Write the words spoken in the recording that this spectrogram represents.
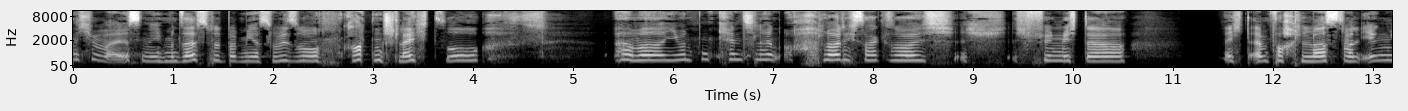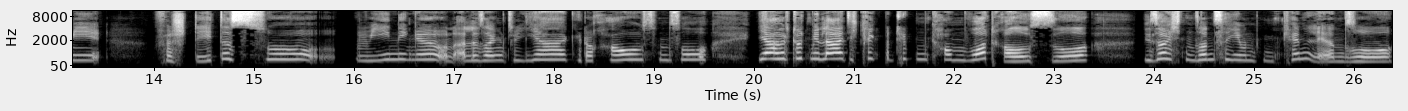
ich weiß nicht, mein Selbstbild bei mir ist sowieso grottenschlecht so. Aber jemanden kennenzulernen, oh, Leute, ich sag's euch, ich, ich fühle mich da echt einfach lost, weil irgendwie versteht das so wenige und alle sagen so, ja, geh doch raus und so. Ja, aber tut mir leid, ich krieg bei Typen kaum ein Wort raus, so. Wie soll ich denn sonst jemanden kennenlernen? So,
